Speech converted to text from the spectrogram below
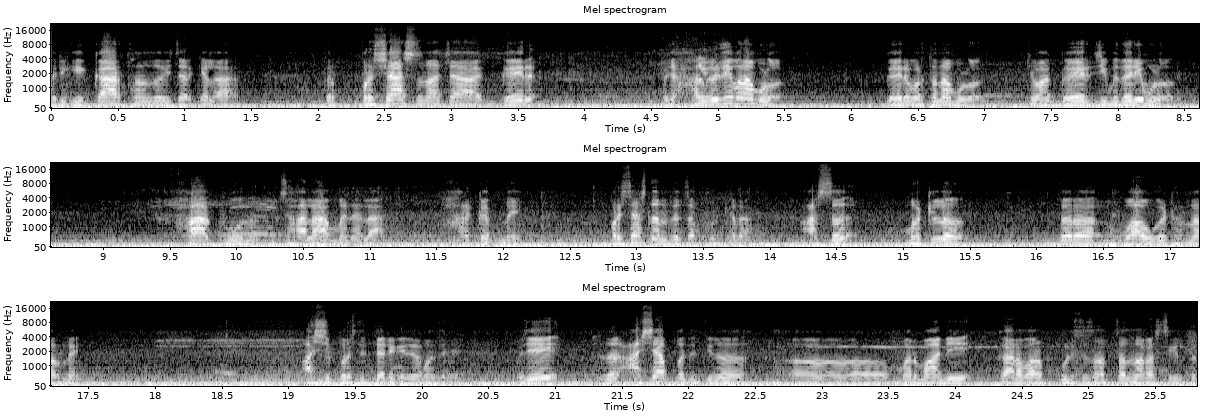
तरी एका अर्थानं जर विचार केला तर प्रशासनाच्या गैर म्हणजे हलगर्जीपणामुळं गैरवर्तनामुळं किंवा गैरजिम्मेदारीमुळं हा खून झाला म्हणायला हरकत नाही. प्रशासनानं त्यांचा खून केला. असं म्हटलं तर वावगं ठरणार नाही. अशी परिस्थिती त्या ठिकाणी निर्माण झाली आहे. म्हणजे जर अशा पद्धतीनं मनमानी कारभार पोलिसाचा चालणार असेल तर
